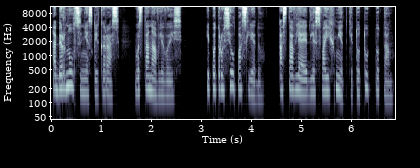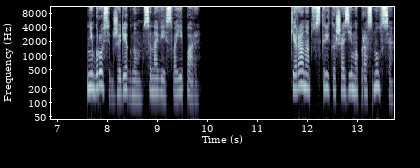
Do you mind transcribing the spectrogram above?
Обернулся несколько раз, восстанавливаясь, и потрусил по следу, оставляя для своих метки то тут, то там. Не бросит же Регнум сыновей своей пары. Киран от вскрика Шазима проснулся,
